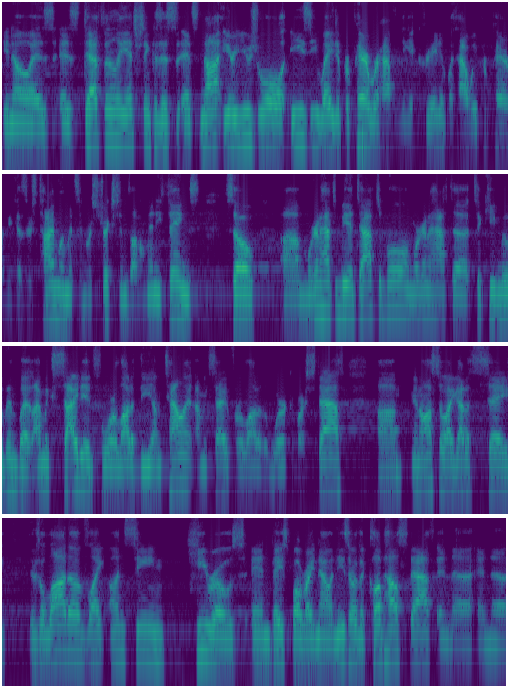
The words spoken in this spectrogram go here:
you know, is is definitely interesting because it's it's not your usual easy way to prepare. We're having to get creative with how we prepare because there's time limits and restrictions on many things. So um, we're gonna have to be adaptable and we're gonna have to to keep moving. But I'm excited for a lot of the young talent. I'm excited for a lot of the work of our staff, um, and also I gotta say there's a lot of like unseen heroes in baseball right now, and these are the clubhouse staff and the and the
